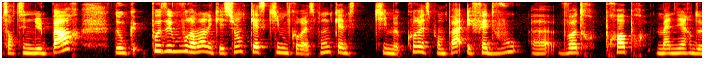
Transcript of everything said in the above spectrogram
sorti de nulle part. Donc, posez-vous vraiment les questions qu'est-ce qui me correspond, qu'est-ce qui me correspond pas, et faites-vous votre propre manière de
